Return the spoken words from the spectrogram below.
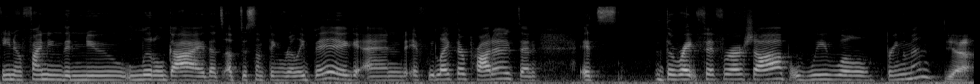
you know finding the new little guy that's up to something really big and if we like their product and it's the right fit for our shop, we will bring them in. Yeah,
